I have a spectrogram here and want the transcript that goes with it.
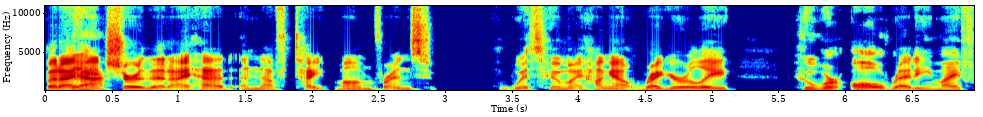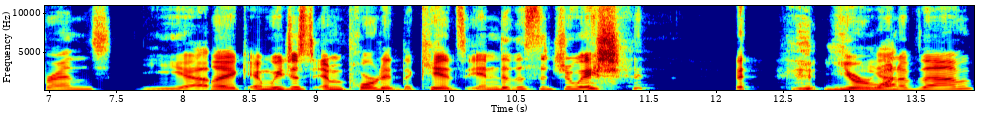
But I Yeah. made sure that I had enough tight mom friends with whom I hung out regularly who were already my friends. Yeah. Like and we just imported the kids into the situation. You're Yep. one of them.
